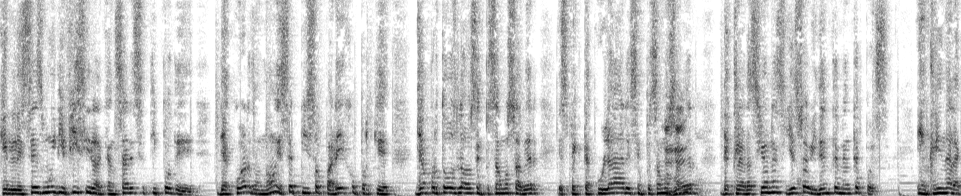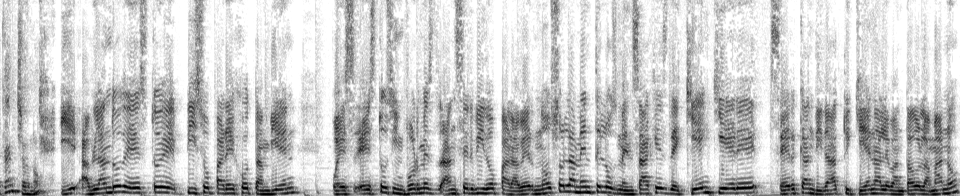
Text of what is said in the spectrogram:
que les es muy difícil alcanzar ese tipo de, de, acuerdo, ¿no? Ese piso parejo, porque ya por todos lados empezamos a ver espectaculares, empezamos a ver declaraciones y eso evidentemente pues inclina la cancha, ¿no? Y hablando de esto de piso parejo también, pues estos informes han servido para ver no solamente los mensajes de quién quiere ser candidato y quién ha levantado la mano,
